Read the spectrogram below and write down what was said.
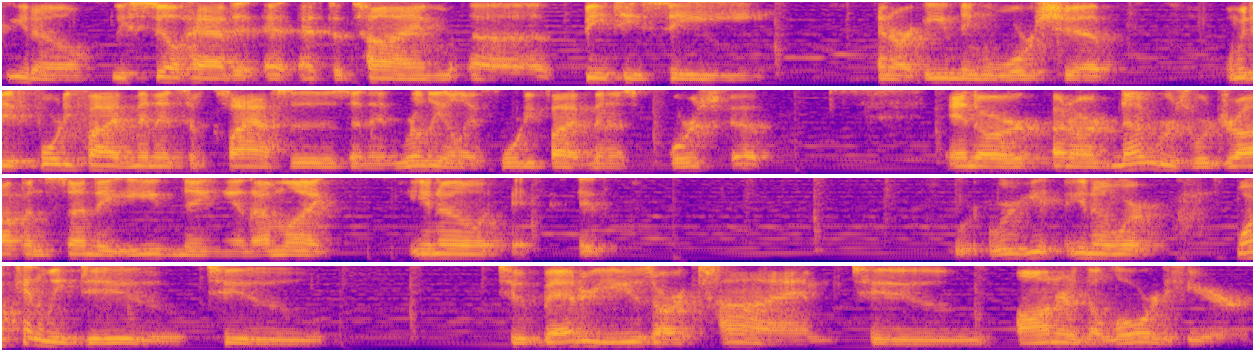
you know, we still had at, at the time uh, BTC and our evening worship. And we did 45 minutes of classes and then really only 45 minutes of worship. And our and our numbers were dropping Sunday evening. And I'm like, you know, it, it we're, you know, we're, what can we do to to better use our time to honor the Lord here?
